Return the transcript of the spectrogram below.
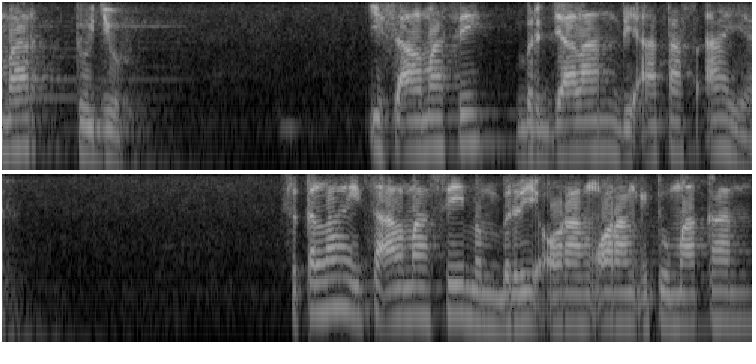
Gambar 7 Isa Al-Masih berjalan di atas air. Setelah Isa Al-Masih memberi orang-orang itu makan,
